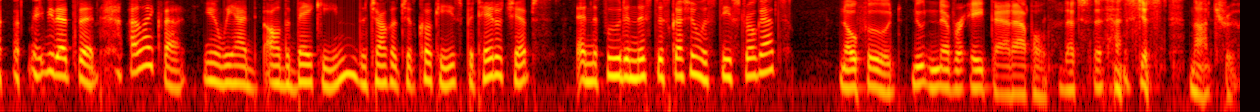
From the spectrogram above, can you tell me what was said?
Maybe that's it. I like that. You know, we had all the baking, the chocolate chip cookies, potato chips, and the food in this discussion was Steve Strogatz? No food. Newton never ate that apple. That's that's just not true.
